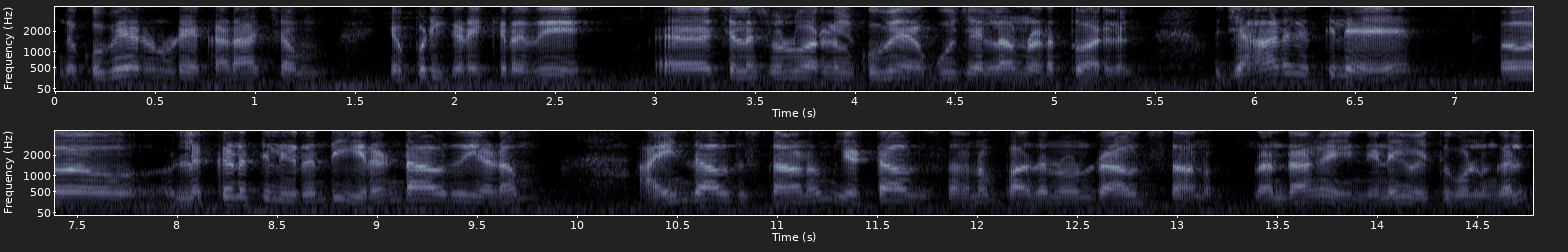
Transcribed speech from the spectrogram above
இந்த குபேரனுடைய கடாச்சம் எப்படி கிடைக்கிறது? சில சிலர் சொல்வார்கள் குபேர பூஜை எல்லாம் நடத்துவார்கள். ஜாதகத்திலே லக்கணத்தில் இருந்து இரண்டாவது இடம் ஐந்தாவது ஸ்தானம் எட்டாவது ஸ்தானம் பதினொன்றாவது ஸ்தானம். நன்றாக நினைவு வைத்துக் கொள்ளுங்கள்.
